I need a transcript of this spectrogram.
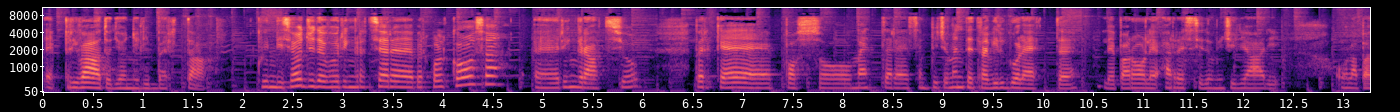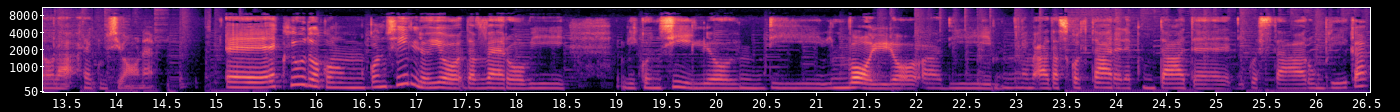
è privato di ogni libertà. Quindi se oggi devo ringraziare per qualcosa, eh, ringrazio perché posso mettere semplicemente tra virgolette le parole arresti domiciliari o la parola reclusione. E, e chiudo con un consiglio, io davvero vi, vi consiglio, vi invoglio uh, di, mm, ad ascoltare le puntate di questa rubrica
